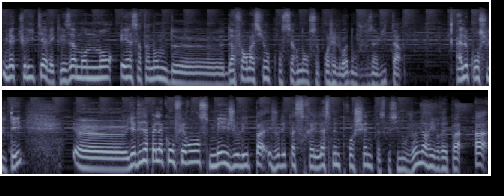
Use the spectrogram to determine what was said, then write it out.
une actualité avec les amendements et un certain nombre d'informations concernant ce projet de loi. Donc, je vous invite à, à le consulter. Euh, Il y a des appels à conférence, mais je les, je les passerai la semaine prochaine parce que sinon je n'arriverai pas à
